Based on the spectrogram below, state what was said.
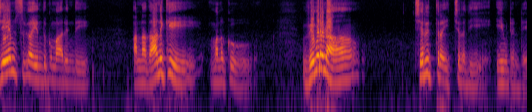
జేమ్స్గా ఎందుకు మారింది అన్నదానికి మనకు వివరణ చరిత్ర ఇచ్చినది ఏమిటంటే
